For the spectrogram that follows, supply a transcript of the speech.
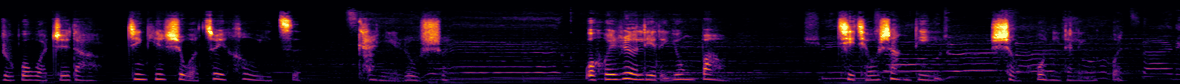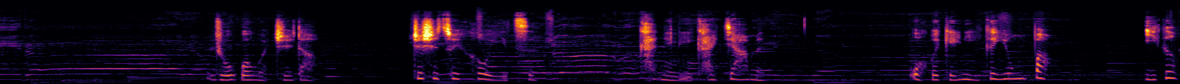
如果我知道今天是我最后一次看你入睡，我会热烈的拥抱你，祈求上帝守护你的灵魂。如果我知道这是最后一次看你离开家门，我会给你一个拥抱，一个吻，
